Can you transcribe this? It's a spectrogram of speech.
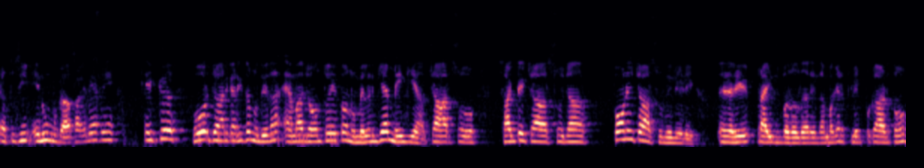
ਤਾਂ ਤੁਸੀਂ ਇਹਨੂੰ ਮੰਗਾ ਸਕਦੇ ਆ ਤੇ ਇੱਕ ਹੋਰ ਜਾਣਕਾਰੀ ਤੁਹਾਨੂੰ ਦੇ ਦਾਂ, Amazon ਤੋਂ ਇਹ ਤੁਹਾਨੂੰ ਮਿਲਣਗੀਆਂ ਮਹਿੰਗੀਆਂ 400 450 ਜਾਂ ਪੌਣੇ 400 ਦੇ ਨੇੜੇ। ਰੇ ਪ੍ਰਾਈਸ ਬਦਲਦਾ ਰਹਿੰਦਾ ਮਗਰ ਫਲਿੱਪਕਾਰਟ ਤੋਂ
